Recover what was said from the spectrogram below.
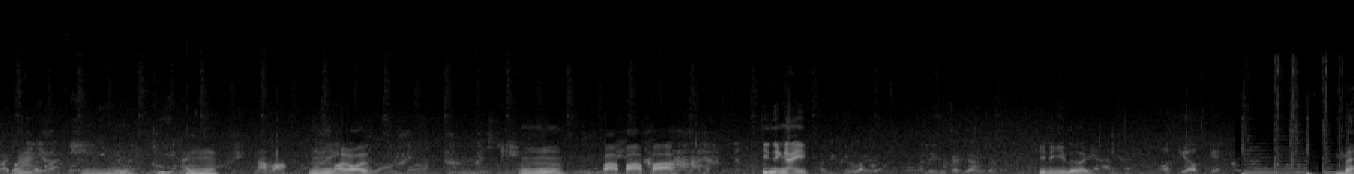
ร้อยบาทอืมอืมเราบอกอืมอร่อยอืมปลาปลาปลากินยังไง อันนี้คืออะไรอะ อันนี้คือไก่ย่างกัน กินอย่างนี้เลยโอเคโอเค แม่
